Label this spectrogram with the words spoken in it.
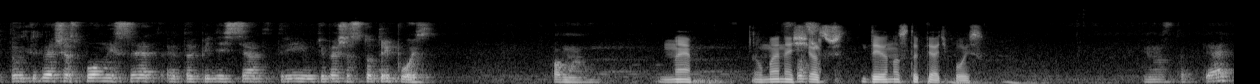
Это у тебя сейчас полный сет, это 53, у тебя сейчас 103 поезд. По-моему. Не. У мене зараз 95 пояс. 95.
